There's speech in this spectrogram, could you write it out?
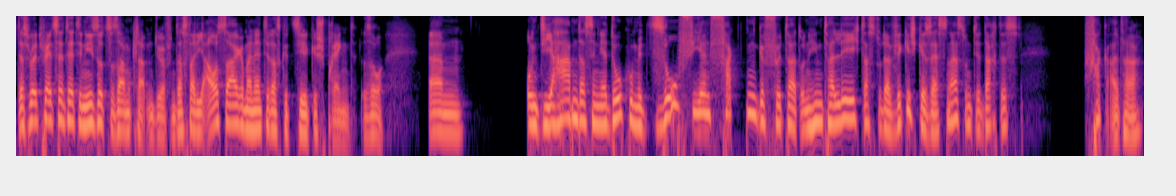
das World Trade Center hätte nie so zusammenklappen dürfen. Das war die Aussage, man hätte das gezielt gesprengt. So. Ähm, und die haben das in der Doku mit so vielen Fakten gefüttert und hinterlegt, dass du da wirklich gesessen hast und dir dachtest, fuck, Alter,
